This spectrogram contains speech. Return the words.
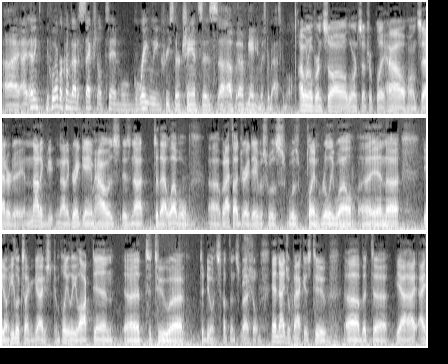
I, I, think whoever comes out of sectional 10 will greatly increase their chances uh, of, of, gaining Mr. Basketball. I went over and saw Lawrence Central play Howe on Saturday, and not a not a great game. Howe is, is not to that level, uh, but I thought Dre Davis was was playing really well, uh, and uh, you know he looks like a guy who's completely locked in uh, to to to doing something special. and Nigel Pack is too. Uh, but uh, yeah, I, I,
